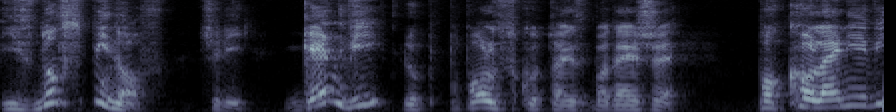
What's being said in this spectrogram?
I znów spin-off, czyli Gen V lub po polsku to jest bodajże Pokolenie V.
